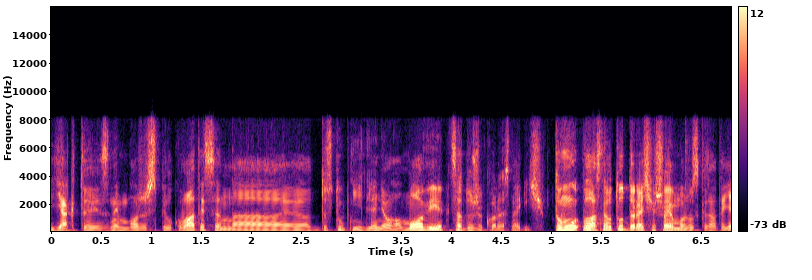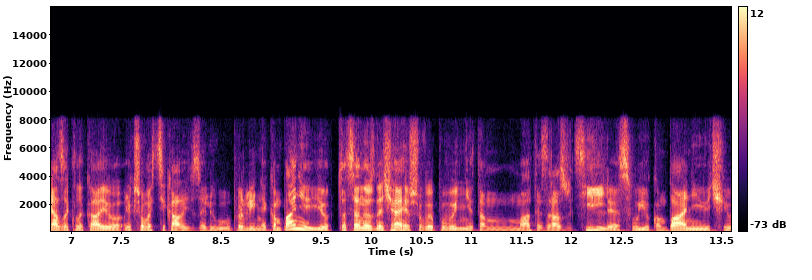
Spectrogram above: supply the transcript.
як ти з ним можеш спілкуватися на е, доступній для нього мові. Це дуже корисна річ. Тому, власне, отут, до речі, що я можу сказати? Я закликаю, якщо вас цікавить взагалі управління компанією, то це не означає, що ви повинні там мати зразу ціль свою компанію чи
